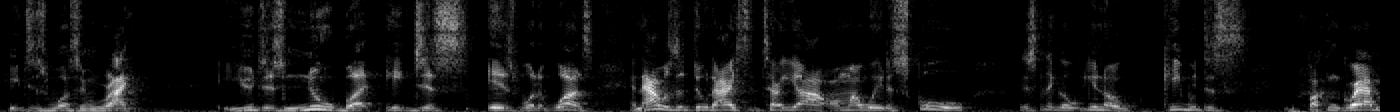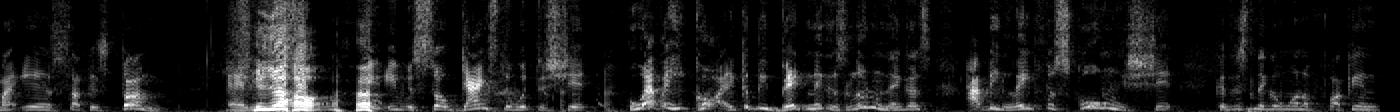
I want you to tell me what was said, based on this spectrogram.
he just wasn't right. You just knew, but he just is what it was. And that was the dude I used to tell y'all on my way to school. This nigga, you know, he would just fucking grab my ear and suck his thumb. And he, Yo. was, he, he was so gangster with the shit. Whoever he caught, it could be big niggas, little niggas. I'd be late for school and shit because this nigga want to fucking,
